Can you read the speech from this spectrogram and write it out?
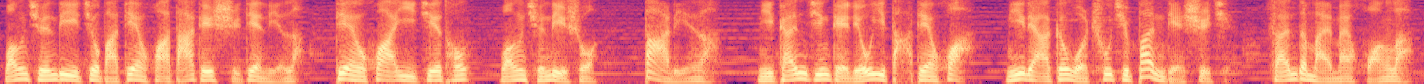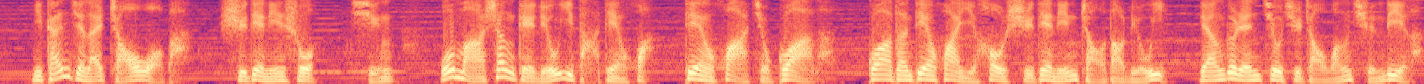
王群力就把电话打给史殿林了。电话一接通，王群力说：“大林啊，你赶紧给刘毅打电话，你俩跟我出去办点事情，咱的买卖黄了，你赶紧来找我吧。”史殿林说：“行，我马上给刘毅打电话。”电话就挂了。挂断电话以后，史殿林找到刘毅，两个人就去找王群力了。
